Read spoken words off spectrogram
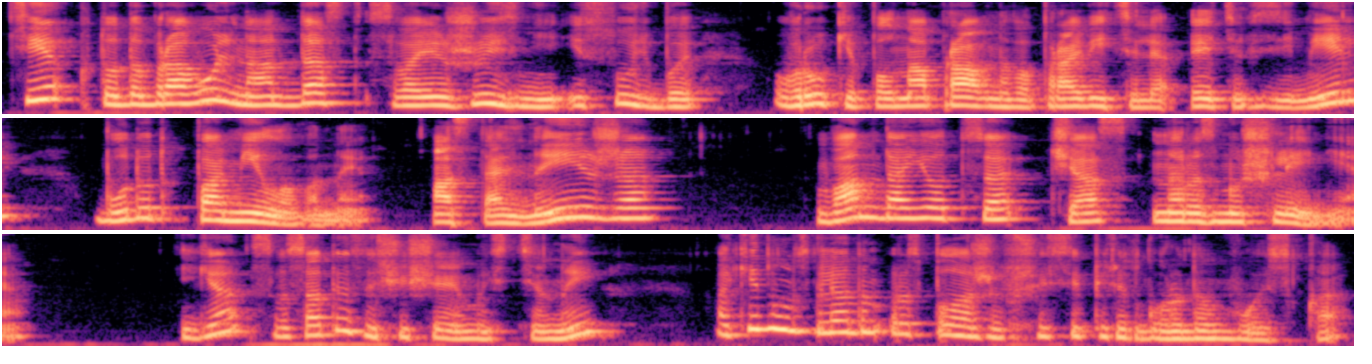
Те, кто добровольно отдаст свои жизни и судьбы в руки полноправного правителя этих земель, будут помилованы. Остальные же вам дается час на размышление. Я с высоты защищаемой стены окинул взглядом расположившееся перед городом войско.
